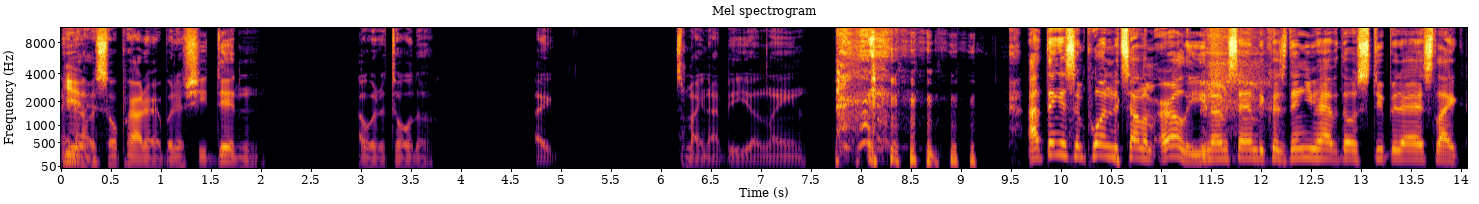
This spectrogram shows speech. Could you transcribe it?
and Yeah. i was so proud of her but if she didn't i would have told her like this might not be your lane I think it's important to tell them early, you know what I'm saying? Because then you have those stupid ass like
